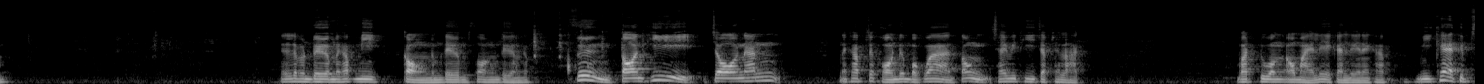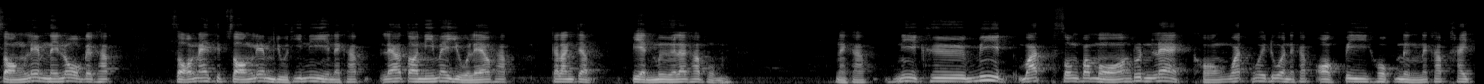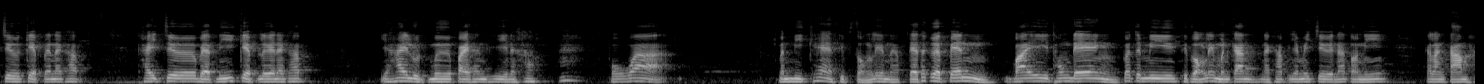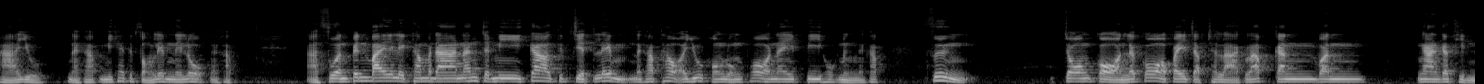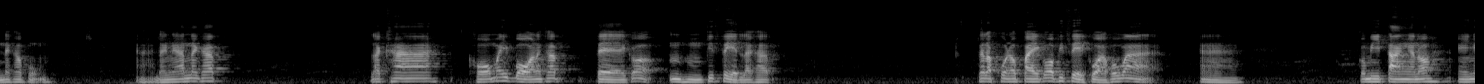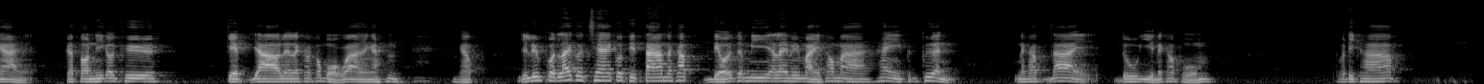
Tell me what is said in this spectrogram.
นี่แล้วเดิมนะครับ มีกล่องเดิมๆซองเดิมครับ ซึ่งตอนที่จองนั้นนะครับเจ้าของเดิมบอกว่าต้องใช้วิธีจับฉลากวัดดวงเอาหมายเลขกันเลยนะครับ มีแค่ 12 เล่มในโลกนะครับ2ใน 12 เล่มอยู่ที่นี่นะครับ แล้วตอนนี้ไม่อยู่แล้วครับกำลังจะเปลี่ยนมือแล้วครับผม นะครับ นี่คือมีดวัดทรงประหมอรุ่นแรกของวัดห้วยด้วนนะครับ ออกปี 61 นะครับ ใครเจอเก็บเลยนะครับ ใครเจอแบบนี้เก็บเลยนะครับ อย่าให้หลุดมือไปทันทีนะครับ เพราะว่ามันมีแค่ 12 เล่มนะครับ แต่ถ้าเกิดเป็นใบทองแดงก็จะมี 12 เล่มเหมือนกันนะครับ ยังไม่เจอนะตอนนี้กำลังตามหาอยู่นะครับ มีแค่ 12 เล่มในโลกนะครับ ส่วนเป็นใบเหล็กธรรมดานั้นจะมี 97 เล่มนะครับ เท่าอายุของหลวงพ่อในปี 61 นะครับ ซึ่งจองก่อนแล้วก็ไปจับฉลากรับกันวันงานกระถินนะครับผมดังนั้นนะครับ ราคาขอไม่บอกนะครับ แต่ก็พิเศษแล้วครับสำหรับคนเอาไปก็พิเศษกว่า เพราะว่า อ่า ก็มีตังค์อะเนาะง่ายๆก็ตอนนี้ก็คือ เก็บยาวเลยแล้วครับเขาบอกว่าอย่างนั้นครับอย่าลืมกดไลค์กดแชร์กดติดตามนะครับ เดี๋ยวจะมีอะไรใหม่ๆ เข้ามาให้เพื่อนๆนะครับ ได้ดูอีกนะครับผม สวัสดีครับ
